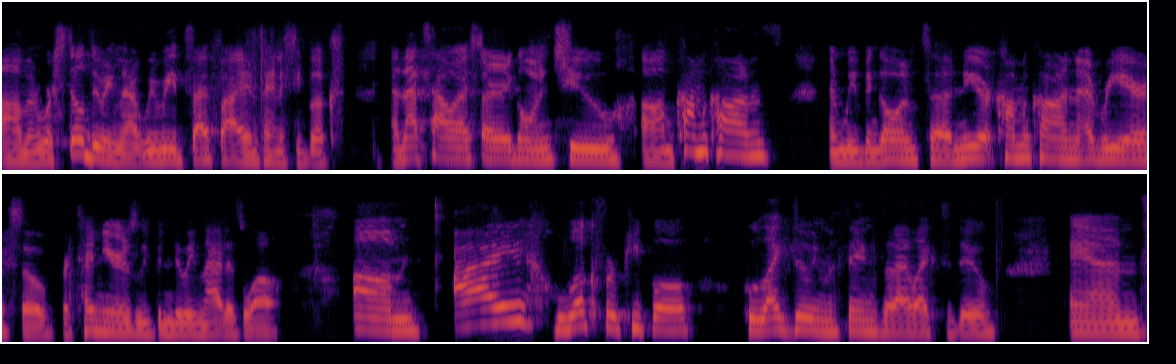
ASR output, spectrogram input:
Um, and we're still doing that. We read sci-fi and fantasy books. And that's how i started going to um, comic cons and we've been going to new york comic con every year. So for 10 years we've been doing that as well. Um, i look for people who like doing the things that i like to do and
